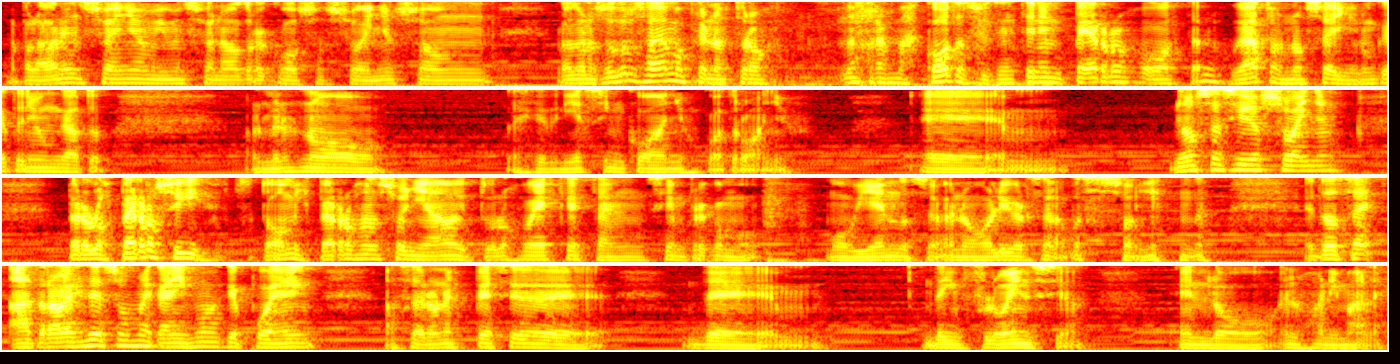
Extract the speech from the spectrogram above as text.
La palabra ensueño a mí me suena a otra cosa. Sueños son... Lo que nosotros sabemos que nuestros, nuestras mascotas, si ustedes tienen perros o hasta los gatos, no sé, yo nunca he tenido un gato. Al menos no desde que tenía 5 años o 4 años. Eh, no sé si ellos sueñan, pero los perros sí. Todos mis perros han soñado y tú los ves que están siempre como moviéndose. Bueno, Oliver se la pasa soñando. Entonces, a través de esos mecanismos que pueden hacer una especie de, de, influencia en, en, los animales.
